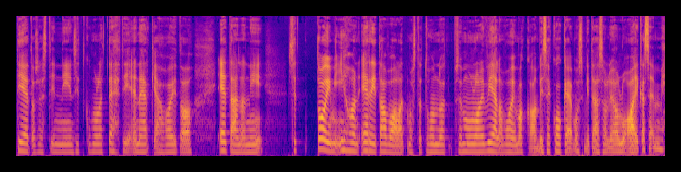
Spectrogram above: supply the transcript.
tietoisesti, niin sitten kun mulle tehtiin energiahoitoa etänä, niin se toimi ihan eri tavalla, että musta tuntui, että se mulla oli vielä voimakkaampi se kokemus, mitä se oli ollut aikaisemmin.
